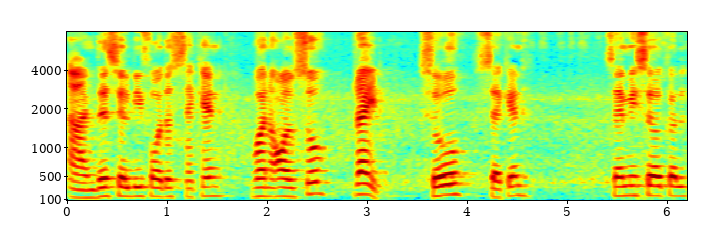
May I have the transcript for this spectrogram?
And this will be for the second one also right? So second semicircle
